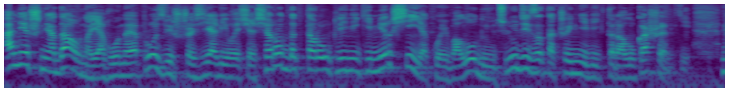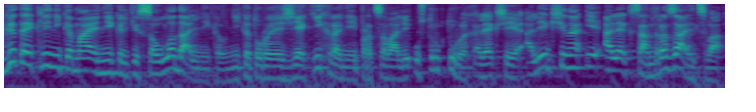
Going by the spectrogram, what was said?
Але ж нядаўна ягонае прозвішча з'явілася сярод дактароў клінікі мерсі якой валодаюць людзі затачэння Віктора лукашэнкі. Гэтая клініка мае некалькі саўладальнікаў некаторыя з якіх раней працавалі ў структурах алексея алексіна і александра зайцва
